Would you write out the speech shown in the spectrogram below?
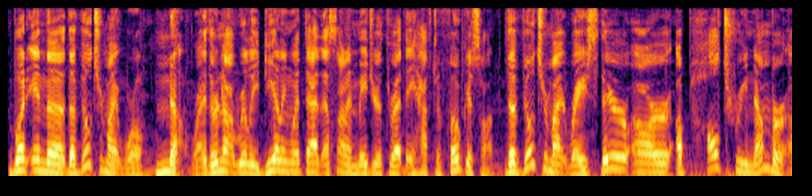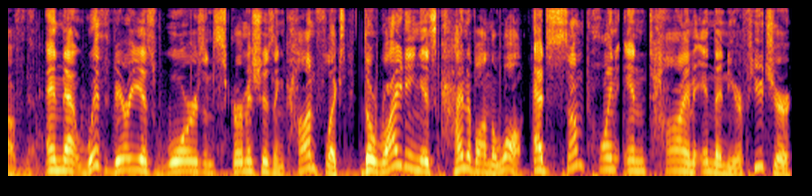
But but in the, the Viltrumite world, no, right? They're not really dealing with that. That's not a major threat they have to focus on. The Viltrumite race, there are a paltry number of them, and that with various wars and skirmishes and conflicts, the writing is kind of on the wall. At some point in time in the near future,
